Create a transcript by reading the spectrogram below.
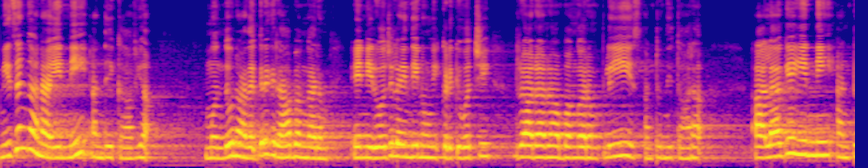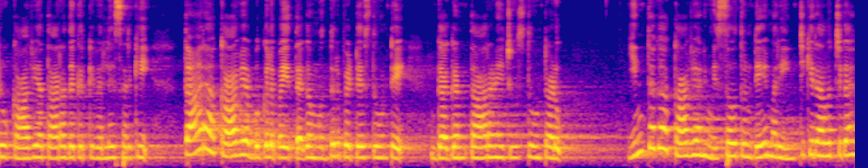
నిజంగా నా ఇన్ని అంది కావ్య. ముందు నా దగ్గరికి రా బంగారం. ఎన్ని రోజులైంది నువ్వు ఇక్కడికి వచ్చి? రా రా రా బంగారం ప్లీజ్ అంటుంది తార. అలాగే ఇన్ని అంటూ కావ్య తార దగ్గరికి వెళ్ళేసరికి తార కావ్య బుగ్గలపై తెగ ముద్దులు పెట్టేస్తూ ఉంటే గగన్ తారనే చూస్తూ ఉంటాడు. ఇంతగా కావ్యాన్ని మిస్ అవుతుంటే మరి ఇంటికి రావచ్చుగా?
